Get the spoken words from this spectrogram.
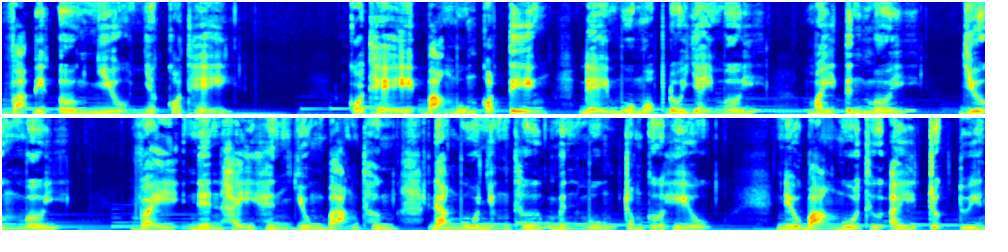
và biết ơn nhiều nhất có thể. Có thể bạn muốn có tiền để mua một đôi giày mới, máy tính mới, giường mới. Vậy nên hãy hình dung bản thân đang mua những thứ mình muốn trong cửa hiệu. Nếu bạn mua thứ ấy trực tuyến,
